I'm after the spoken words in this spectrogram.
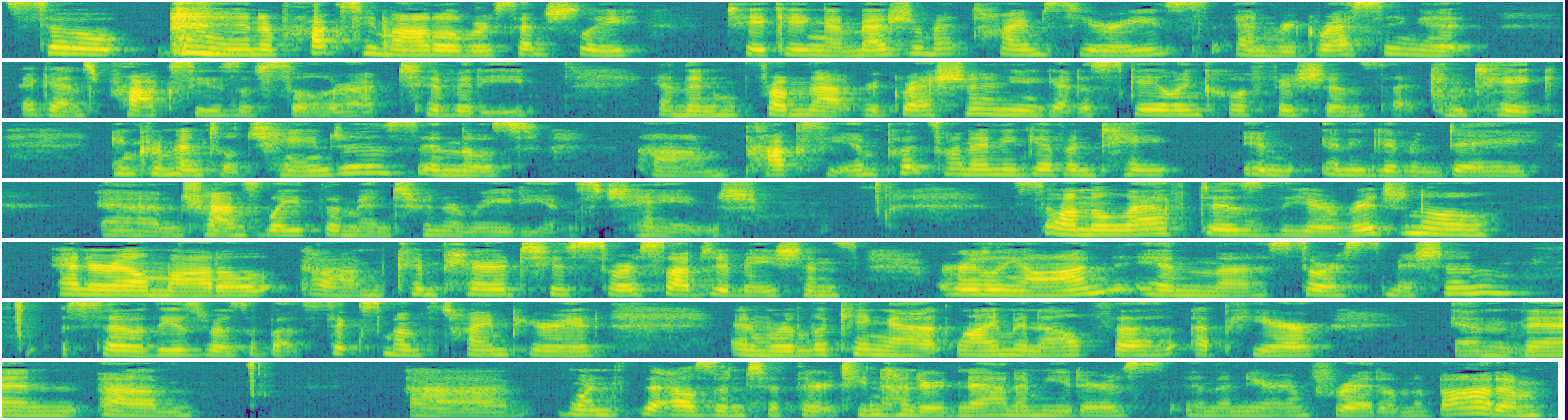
so in a proxy model, we're essentially taking a measurement time series and regressing it against proxies of solar activity. And then from that regression, you get a scaling coefficients that can take incremental changes in those um, proxy inputs on any given in any given day and translate them into an irradiance change. So on the left is the original NRL model um, compared to SORCE observations early on in the SORCE mission. So these was about six month time period, and we're looking at Lyman alpha up here, and then um, uh, 1,000 to 1,300 nanometers in the near infrared on the bottom.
